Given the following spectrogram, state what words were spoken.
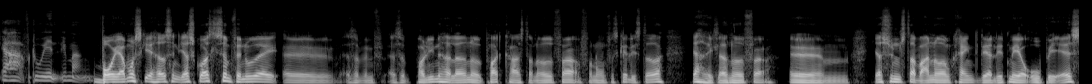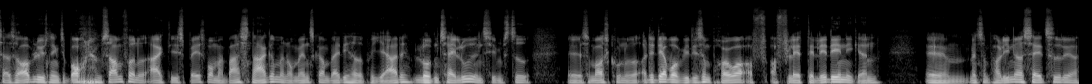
jeg har haft uendelig mange. Hvor jeg måske havde sådan, jeg skulle også ligesom finde ud af, øh, altså, hvem, altså Pauline havde lavet noget podcast og noget før for nogle forskellige steder. Jeg havde ikke lavet noget før. Øh, jeg synes, der var noget omkring det der lidt mere OBS, altså oplysning til borgerne om samfundet-agtige space, hvor man bare snakkede med nogle mennesker om, hvad de havde på hjerte, lod dem tale ud en times tid, øh, som også kunne noget. Og det er der, hvor vi ligesom prøver at, at flette det lidt ind igen. Øh, men som Pauline også sagde tidligere,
